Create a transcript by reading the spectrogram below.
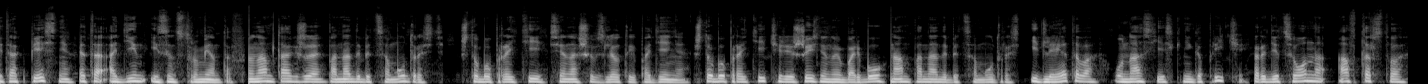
Итак, песни — это один из инструментов. Но нам также понадобится мудрость, чтобы пройти все наши взлеты и падения. Чтобы пройти через жизненную борьбу, нам понадобится мудрость. И для этого у нас есть книга притчи. Традиционно авторство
